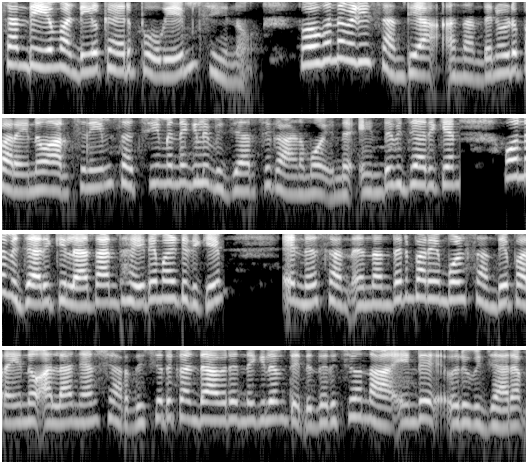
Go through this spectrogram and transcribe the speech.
സന്ധ്യയും വണ്ടിയിൽ കയറി പോവുകയും ചെയ്യുന്നു. പോകുന്ന വഴി സന്ധ്യ നന്ദനോട് പറയുന്നു അർച്ചനയും സച്ചിയും എന്തെങ്കിലും വിചാരിച്ച് കാണുമോ എന്ന്? എന്ത് വിചാരിക്കാൻ? ഒന്നും വിചാരിക്കില്ല. താൻ ധൈര്യമായിട്ടിരിക്കും. എന്ന് നന്ദൻ പറയുമ്പോൾ സന്ധ്യ പറയുന്നു അല്ല ഞാൻ ഛർദ്ദിച്ചത് കണ്ട് അവരെന്തെങ്കിലും തെറ്റിദ്ധരിച്ചോ എന്നാ? എന്റെ ഒരു വിചാരം.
